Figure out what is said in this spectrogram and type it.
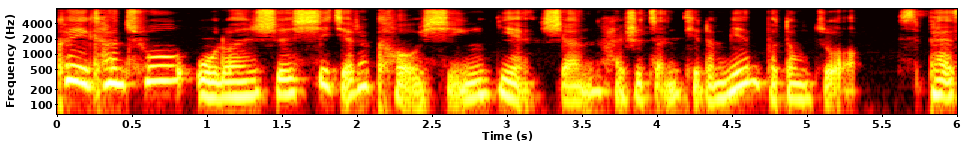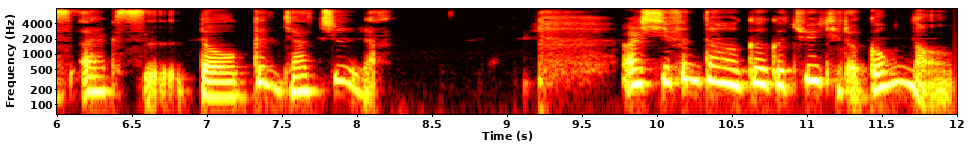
可以看出，无论是细节的口型、眼神，还是整体的面部动作，SpaceX 都更加自然。而细分到各个具体的功能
